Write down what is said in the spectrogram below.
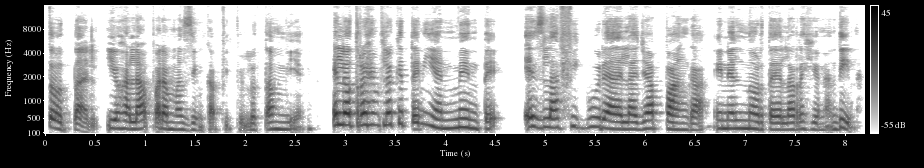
Total, y ojalá para más de un capítulo también. El otro ejemplo que tenía en mente es la figura de la yapanga en el norte de la región andina.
